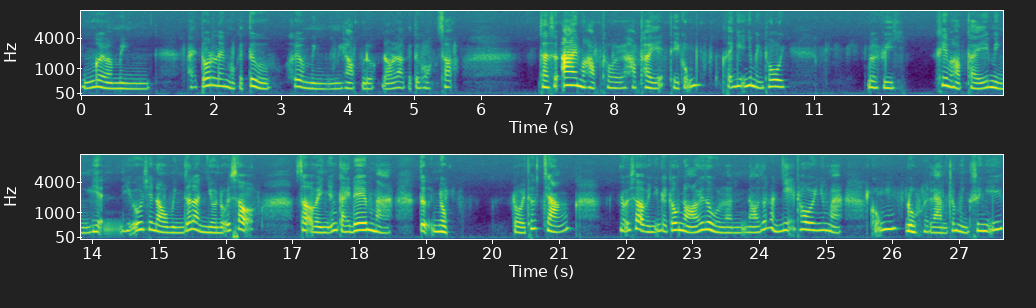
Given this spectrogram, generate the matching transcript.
cái người mà mình phải tốt lên một cái từ khi mà mình mình học được đó là cái từ hoảng sợ. Thật sự ai mà học thôi học thầy ấy, thì cũng sẽ nghĩ như mình thôi. Bởi vì khi mà học thầy mình hiện hữu trên đầu mình rất là nhiều nỗi sợ sợ về những cái đêm mà tự nhục rồi thức trắng. Nỗi sợ về những cái câu nói dù là nó rất là nhẹ thôi nhưng mà cũng đủ để làm cho mình suy nghĩ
